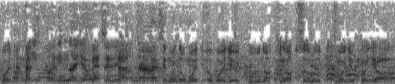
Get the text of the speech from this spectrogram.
hogy, ami, persze, ami nagyon persze, bűn, tehát, annál... ezért mondom, hogy, hogy Kuhn, aki abszolút mondjuk, hogy a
